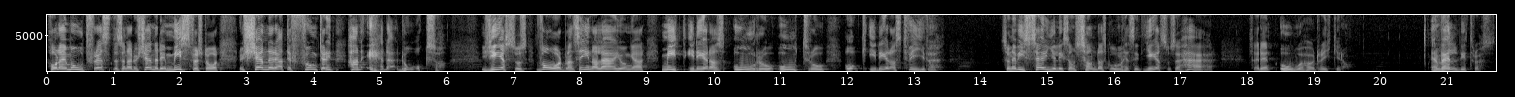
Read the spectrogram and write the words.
hålla emot frestelsen, när du känner dig missförstådd, du känner att det funkar inte. Han är där då också. Jesus var bland sina lärjungar mitt i deras oro, otro och i deras tvivel. Så när vi säger liksom söndagsskolmässigt Jesus är här, så är det en oerhörd rikedom. En väldig tröst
